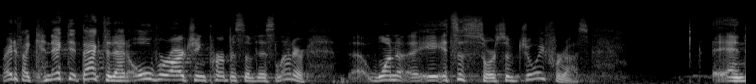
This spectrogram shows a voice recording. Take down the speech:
right? If I connect it back to that overarching purpose of this letter, uh, one, it's a source of joy for us. And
